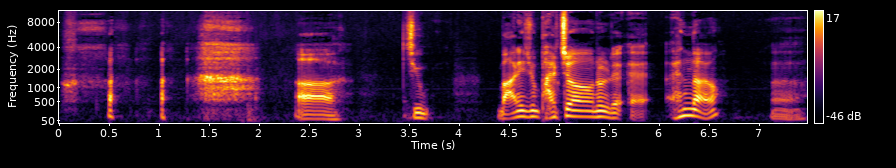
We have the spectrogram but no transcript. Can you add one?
아, 지금 많이 좀 발전을 했나요? 어,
